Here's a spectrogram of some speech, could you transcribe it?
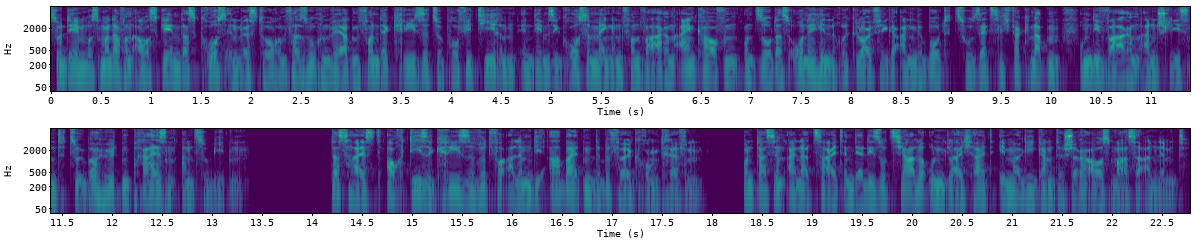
Zudem muss man davon ausgehen, dass Großinvestoren versuchen werden, von der Krise zu profitieren, indem sie große Mengen von Waren einkaufen und so das ohnehin rückläufige Angebot zusätzlich verknappen, um die Waren anschließend zu überhöhten Preisen anzubieten. Das heißt, auch diese Krise wird vor allem die arbeitende Bevölkerung treffen. Und das in einer Zeit, in der die soziale Ungleichheit immer gigantischere Ausmaße annimmt.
